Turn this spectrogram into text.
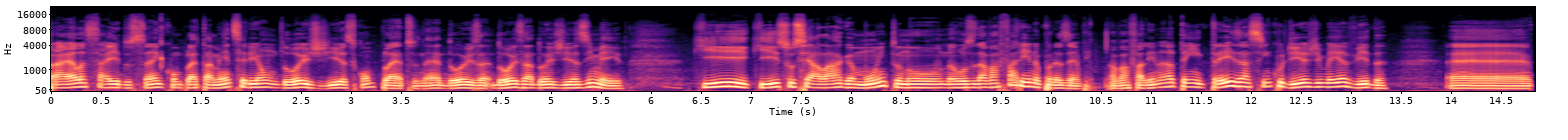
para ela sair do sangue completamente, seriam dois dias completos, né? Dois a dois, a dois dias e meio. Que, que isso se alarga muito no, no uso da varfarina, por exemplo. A varfarina ela tem 3 a 5 dias de meia-vida. É,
